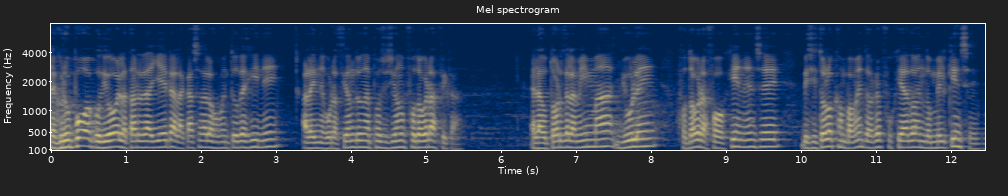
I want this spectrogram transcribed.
El grupo acudió en la tarde de ayer a la Casa de la Juventud de Gine a la inauguración de una exposición fotográfica. El autor de la misma, Julen, fotógrafo jienense, visitó los campamentos refugiados en 2015.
